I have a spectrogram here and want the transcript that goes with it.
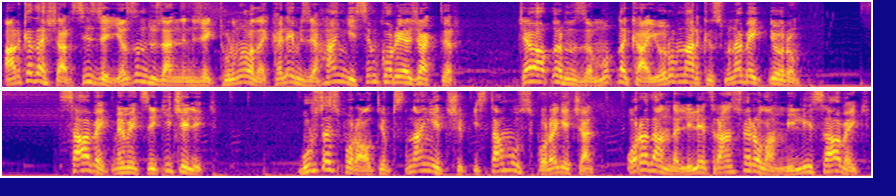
Arkadaşlar sizce yazın düzenlenecek turnuvada kalemizi hangi isim koruyacaktır? Cevaplarınızı mutlaka yorumlar kısmına bekliyorum. Sağ bek Mehmet Zeki Çelik. Bursa Spor altyapısından yetişip İstanbul Spor'a geçen, oradan da Lille transfer olan milli sağ bek.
